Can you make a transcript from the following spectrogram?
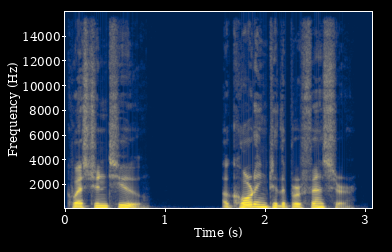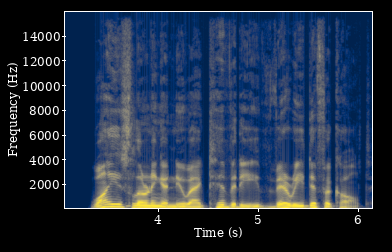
Question 2. According to the professor, why is learning a new activity very difficult?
